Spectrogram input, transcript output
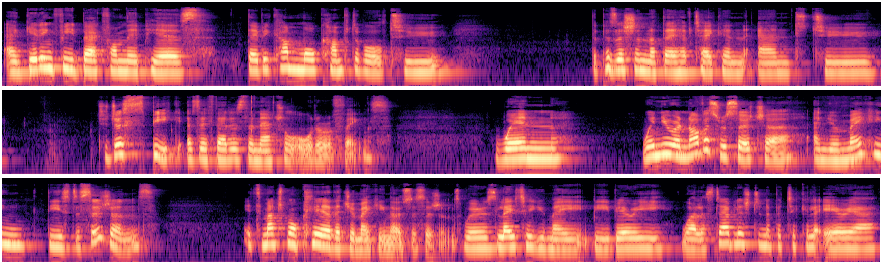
and getting feedback from their peers, they become more comfortable to the position that they have taken and to to just speak as if that is the natural order of things. When, when you're a novice researcher and you're making these decisions, it's much more clear that you're making those decisions. Whereas later you may be very well established in a particular area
